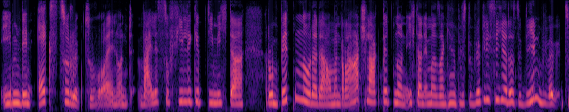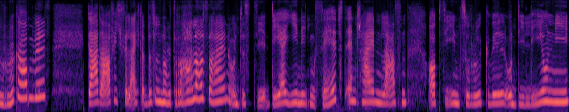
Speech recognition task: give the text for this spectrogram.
eben den Ex zurückzuwollen. Und weil es so viele gibt, die mich darum bitten oder da um einen Ratschlag bitten und ich dann immer sage, ja, bist du wirklich sicher, dass du den zurückhaben willst? Da darf ich vielleicht ein bisschen neutraler sein und es derjenigen selbst entscheiden lassen, ob sie ihn zurück will. Und die Leonie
